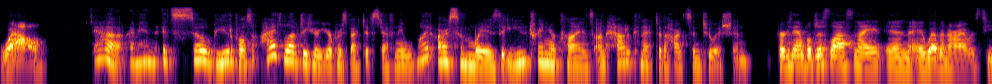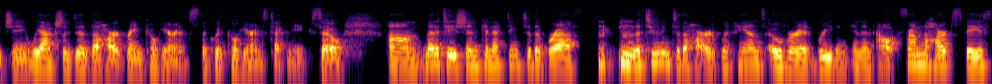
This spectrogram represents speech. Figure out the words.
Wow. Yeah, I mean, it's so beautiful. So I'd love to hear your perspective, Stephanie. What are some ways that you train your clients on how to connect to the heart's intuition? For example, just last night in a webinar I was teaching, we actually did the heart brain coherence, the quick coherence technique. So, um, meditation, connecting to the breath, the tuning to the heart with hands over it, breathing in and out from the heart space.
